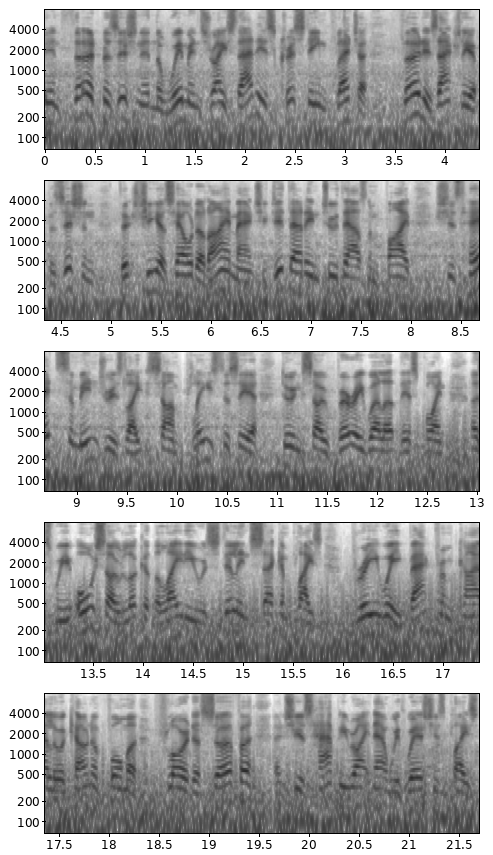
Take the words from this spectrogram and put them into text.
In third position in the women's race, that is Christine Fletcher. Third is actually a position that she has held at Ironman. She did that in 2005. She's had some injuries lately, so I'm pleased to see her doing so very well at this point. As we also look at the lady who is still in second place, Bree Wee, back from Kailua Kona, former Florida surfer, and she is happy right now with where she's placed.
